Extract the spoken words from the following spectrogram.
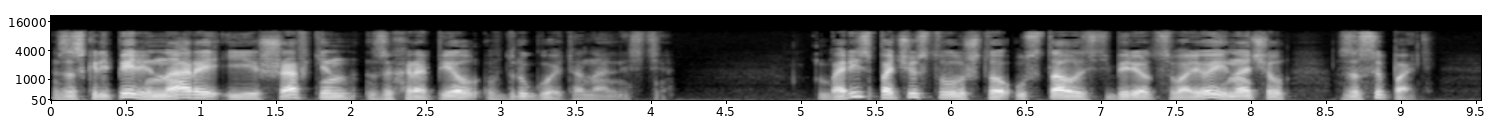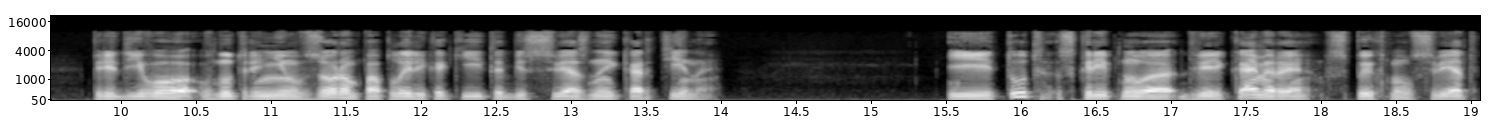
Заскрипели нары, и Шавкин захрапел в другой тональности. Борис почувствовал, что усталость берет свое, и начал засыпать. Перед его внутренним взором поплыли какие-то бессвязные картины. И тут скрипнула дверь камеры, вспыхнул свет.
